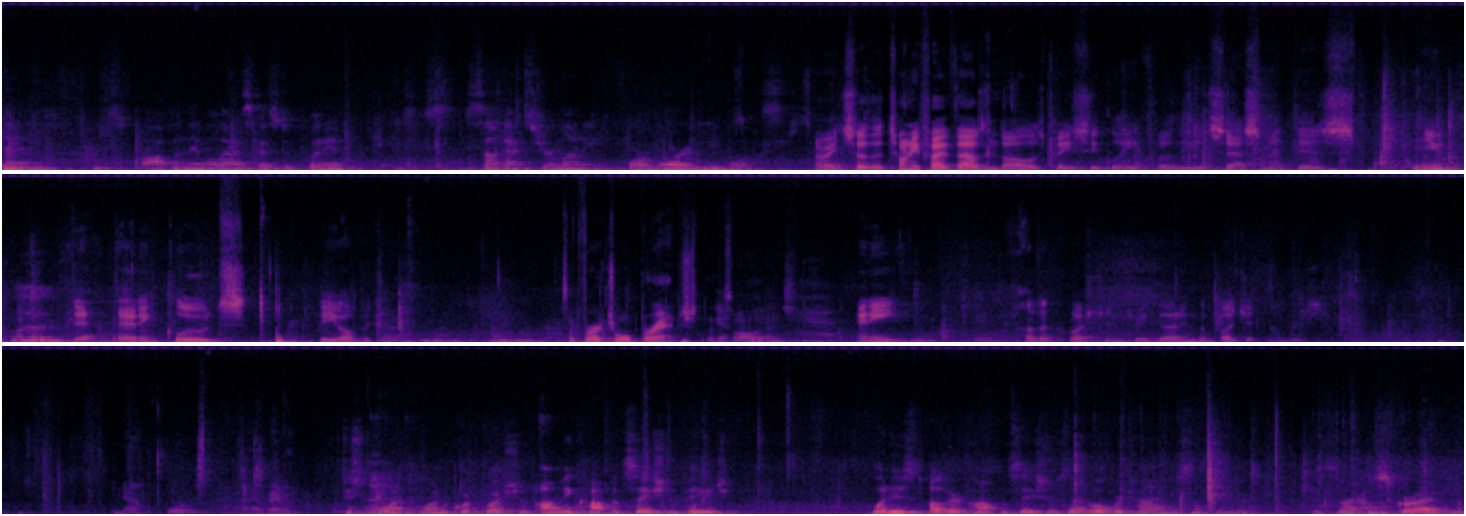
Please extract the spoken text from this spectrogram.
and then often they will ask us to put in some extra money for more ebooks. All right, so the twenty-five thousand dollars basically for the assessment is, It You- includes, that, that includes the overdrive. It's a virtual branch, that's all it is. Any other questions regarding the budget numbers? No, I don't have any. Just one, one quick question. On the compensation page, what is other compensation? Is that overtime or something? or It's not um, described in,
